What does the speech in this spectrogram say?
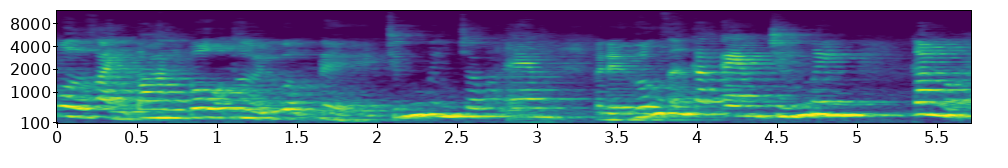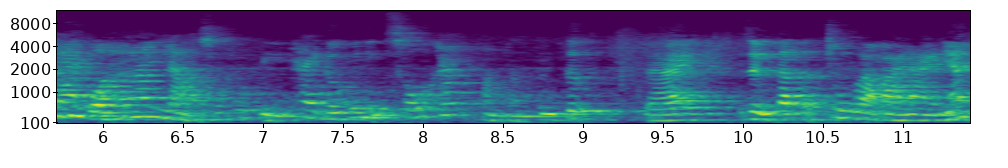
cô dành toàn bộ thời lượng để chứng minh cho các em và để hướng dẫn các em chứng minh căn bậc hai của hai là số vô tỉ. hay đối với những số khác hoàn toàn tương tự đấy giờ chúng ta tập trung vào bài này nhé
